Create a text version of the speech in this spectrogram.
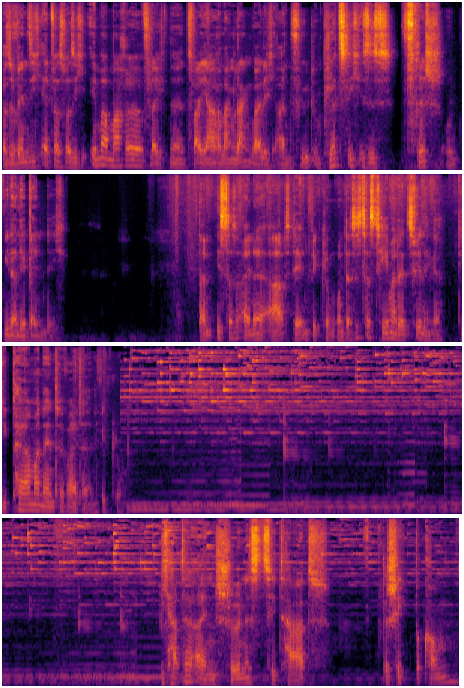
Also wenn sich etwas, was ich immer mache, vielleicht eine, zwei Jahre lang langweilig anfühlt und plötzlich ist es frisch und wieder lebendig, dann ist das eine Art der Entwicklung. Und das ist das Thema der Zwillinge, die permanente Weiterentwicklung. Ich hatte ein schönes Zitat geschickt bekommen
